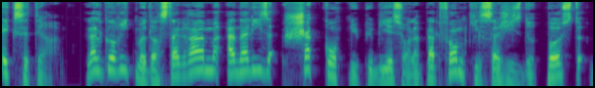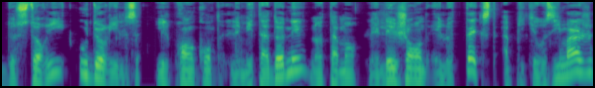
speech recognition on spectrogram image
etc. L'algorithme d'Instagram analyse chaque contenu publié sur la plateforme qu'il s'agisse de posts, de stories ou de reels. Il prend en compte les métadonnées, notamment les légendes et le texte appliqués aux images,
